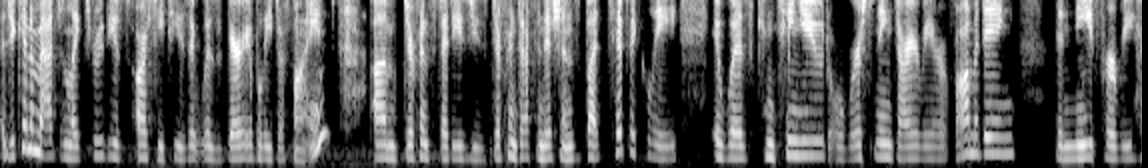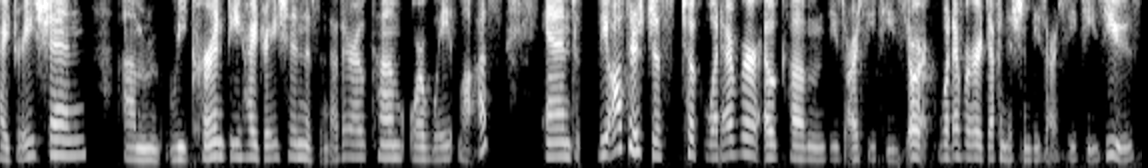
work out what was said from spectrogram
as you can imagine, like through these RCTs, it was variably defined. Um, different studies use different definitions, but typically it was continued or worsening diarrhea or vomiting, the need for rehydration, um, recurrent dehydration is another outcome, or weight loss. And the authors just took whatever outcome these RCTs or whatever definition these RCTs use,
